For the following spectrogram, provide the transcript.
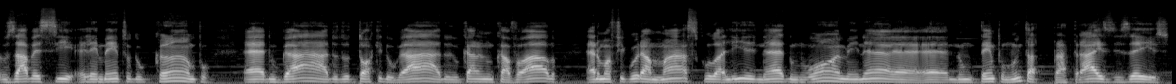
usava esse elemento do campo, é, do gado, do toque do gado, do cara no cavalo. Era uma figura máscula ali, né, de um homem, né, é, é, num tempo muito para trás dizer isso.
